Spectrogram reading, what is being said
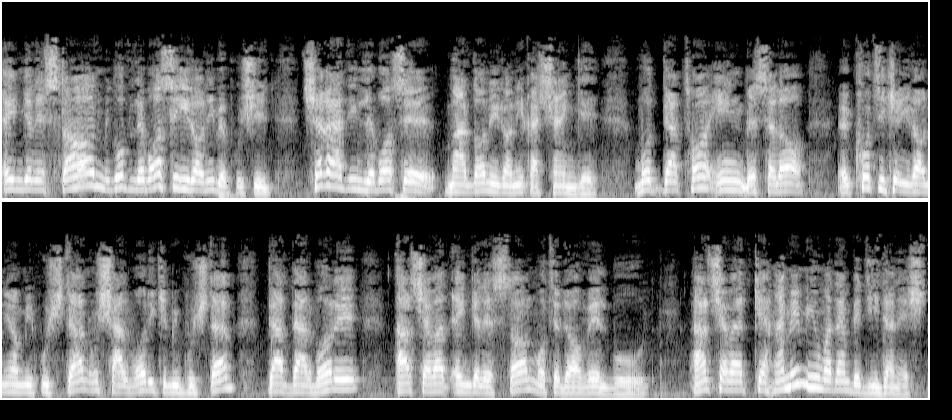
انگلستان می‌گفت لباس ایرانی بپوشید. چقدر این لباس مردان ایرانی قشنگه. مدت ها این به صلاح کتی که ایرانی ها میپوشتن اون شلواری که میپوشتن در دربار عرض انگلستان متداول بود. عرض شود که همه می اومدن به دیدنش.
